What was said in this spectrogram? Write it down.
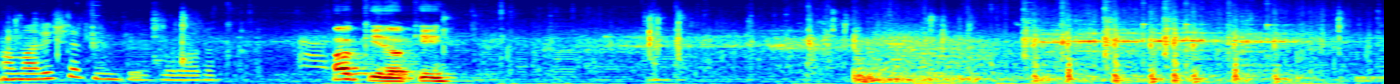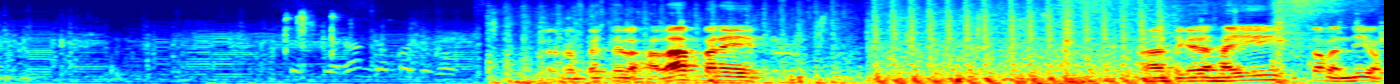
Amarilla es limpio por ahora. Okidoki. Rompete los alambres. Ahora te quedas ahí, todo vendido.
